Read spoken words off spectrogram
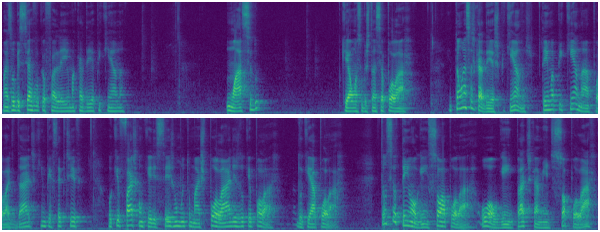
mas observa o que eu falei, uma cadeia pequena. Um ácido, que é uma substância polar. Então essas cadeias pequenas têm uma pequena polaridade que é imperceptível, o que faz com que eles sejam muito mais polares do que polar, do que apolar. Então se eu tenho alguém só apolar ou alguém praticamente só polar,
